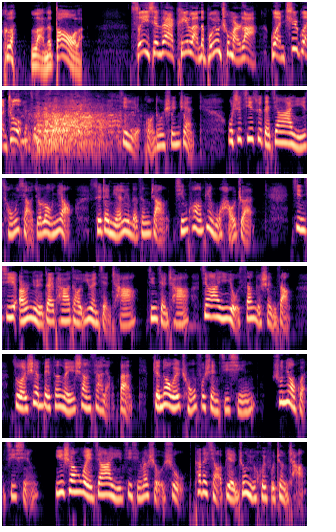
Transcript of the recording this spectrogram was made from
呵，懒得到了，所以现在可以懒得不用出门了，管吃管住。近日，广东深圳，五十七岁的江阿姨从小就漏尿，随着年龄的增长，情况并无好转。近期，儿女带她到医院检查，经检查，江阿姨有三个肾脏。左肾被分为上下两半，诊断为重复肾畸形、输尿管畸形。医生为江阿姨进行了手术，她的小便终于恢复正常。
